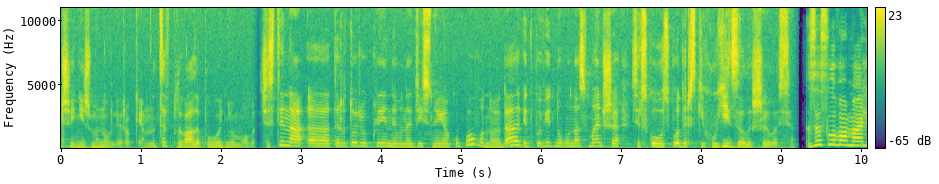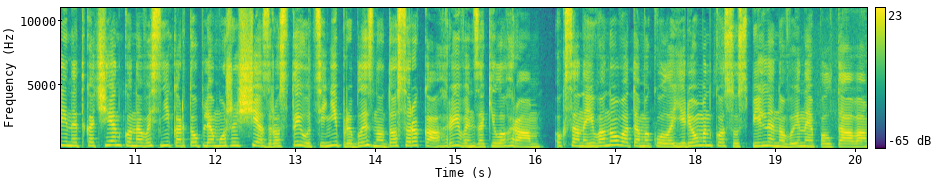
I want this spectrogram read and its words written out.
менший ніж минулі роки. На це впливали погодні умови. Частина е, території України вона дійсно є окупованою. Да? Відповідно, у нас менше сільськогосподарських угідь залишилося. За словами Аліни Ткаченко, навесні картопля може ще зрости у ціні приблизно до 40 гривень за кілограм. Оксана Іванова та Микола Єрьоменко. Суспільне новини Полтава.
